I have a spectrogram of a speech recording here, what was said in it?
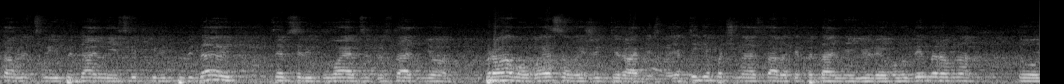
ставлять свої питання і свідки відповідають, це все відбувається достатньо право, весело і життєрадісно. Як тільки починає ставити питання Юлія Володимировна, то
